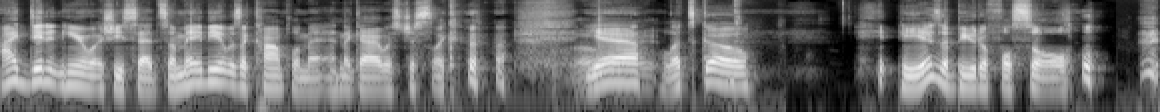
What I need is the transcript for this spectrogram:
I didn't hear what she said, so maybe it was a compliment, and the guy was just like, "Yeah, let's go." He is a beautiful soul.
